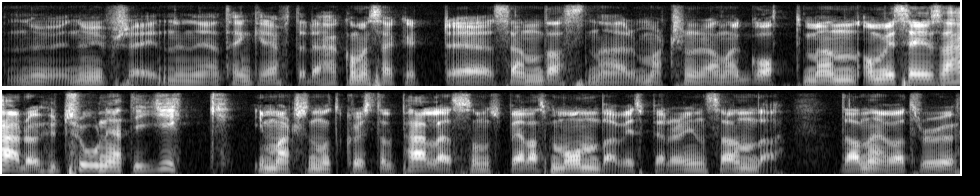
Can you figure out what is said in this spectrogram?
nu, nu i och för sig, nu när jag tänker efter, det här kommer säkert eh, sändas när matchen redan har gått, men om vi säger så här då, hur tror ni att det gick i matchen mot Crystal Palace som spelas måndag, vi spelar in söndag? Danne, vad tror du?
